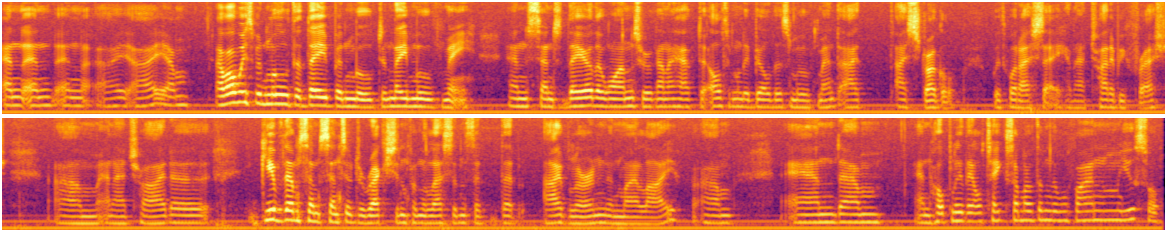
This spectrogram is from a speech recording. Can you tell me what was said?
and and and I, I um, I've always been moved that they've been moved, and they moved me. And since they are the ones who are going to have to ultimately build this movement, I I struggle with what I say, and I try to be fresh, um, and I try to give them some sense of direction from the lessons that, that I've learned in my life, um, and um, and hopefully they'll take some of them that will find them useful.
